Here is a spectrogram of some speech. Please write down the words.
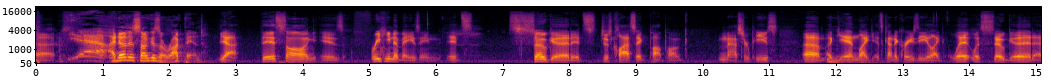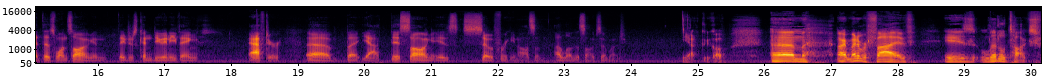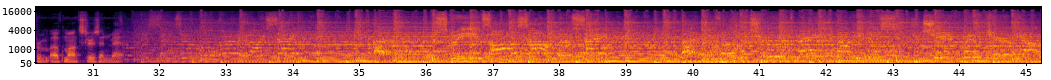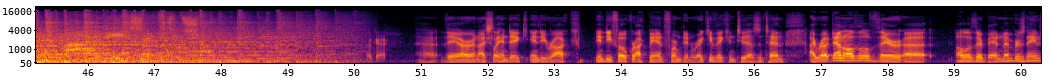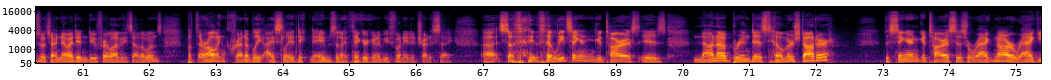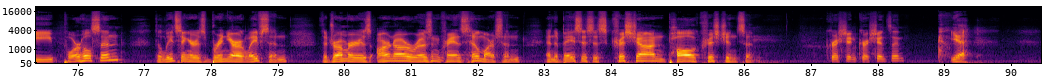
Uh, Yeah, I know this song is a rock band. yeah, this song is freaking amazing. It's so good. It's just classic pop punk masterpiece. Um, Again, like it's kind of crazy. Like Lit was so good at this one song, and they just couldn't do anything after. Uh, but yeah, this song is so freaking awesome. I love this song so much. Yeah, good call. Um, all right, my number five is "Little Talks" from Of Monsters and Men. They are an Icelandic indie rock, indie folk rock band formed in Reykjavik in 2010. I wrote down all of their uh, all of their band members' names, which I know I didn't do for a lot of these other ones, but they're all incredibly Icelandic names that I think are going to be funny to try to say. Uh, so the, the lead singer and guitarist is Nana Brindist Hilmersdottir. The singer and guitarist is Ragnar Raggy Porhulsen. The lead singer is Brynjar Leifson. The drummer is Arnar Rosenkrantz Hilmarsson. And the bassist is Christian Paul Christensen. Christian Christensen. Yeah.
